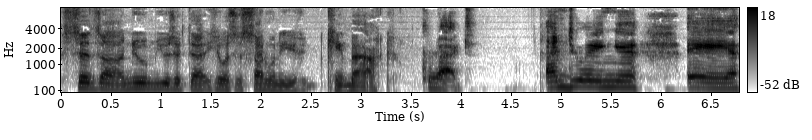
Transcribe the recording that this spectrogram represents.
Sid's uh, new music that he was his son when he came back. Correct. I'm doing a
